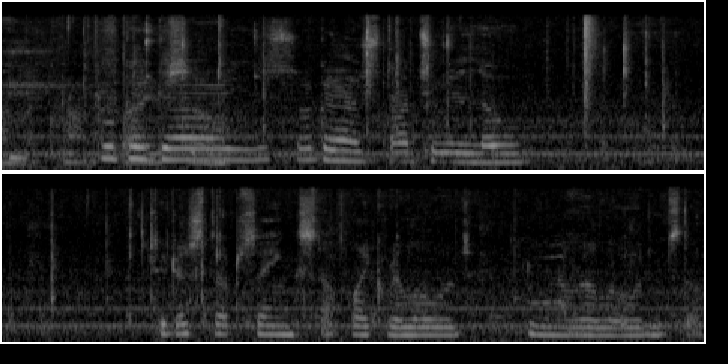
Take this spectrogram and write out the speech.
on like round Okay, five, guys, we're gonna start to reload. to just stop saying stuff like reload, you wanna reload and stuff.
